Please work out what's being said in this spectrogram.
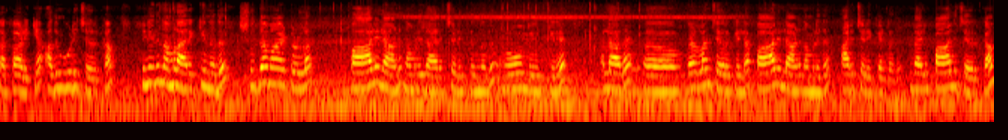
തക്കാളിക്ക്. അതും കൂടി ചേർക്കാം. പിന്നെ ഇത് നമ്മൾ അരയ്ക്കുന്നത് ശുദ്ധമായിട്ടുള്ള പാലിലാണ് നമ്മളിത് അരച്ചെടുക്കുന്നത്. റോ മിൽക്കിൽ അല്ലാതെ വെള്ളം ചേർക്കില്ല. പാലിലാണ് നമ്മളിത് അരച്ചെടുക്കേണ്ടത്. എന്തായാലും പാൽ ചേർക്കാം.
